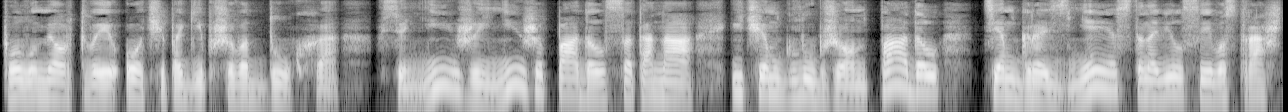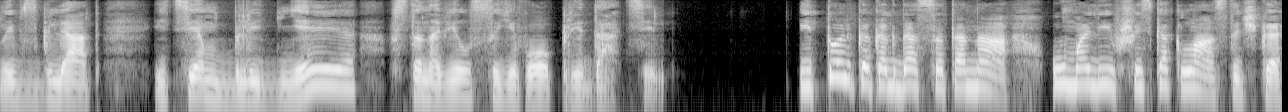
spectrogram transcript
полумертвые очи погибшего духа. Все ниже и ниже падал сатана, и чем глубже он падал, тем грознее становился его страшный взгляд, и тем бледнее становился его предатель. И только когда сатана, умолившись как ласточка,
